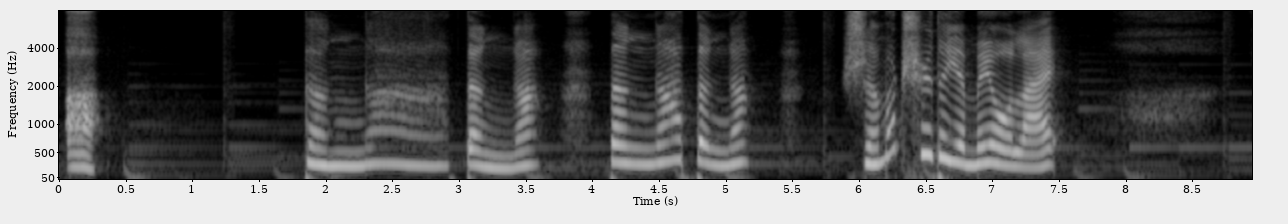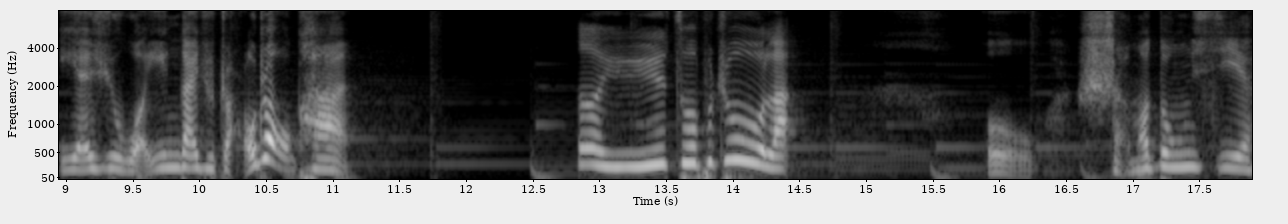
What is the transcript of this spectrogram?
啊！等啊等啊等啊等啊，什么吃的也没有来。也许我应该去找找看。鳄鱼坐不住了。哦，什么东西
